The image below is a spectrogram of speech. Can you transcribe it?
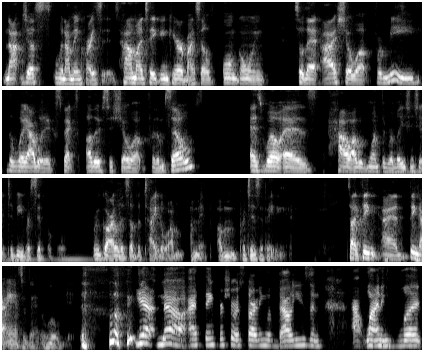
not just when I'm in crisis. How am I taking care of myself ongoing so that I show up for me the way I would expect others to show up for themselves, as well as how I would want the relationship to be reciprocal, regardless of the title I'm I'm, in, I'm participating in. So I think I think I answered that a little bit. yeah, no, I think for sure starting with values and outlining what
